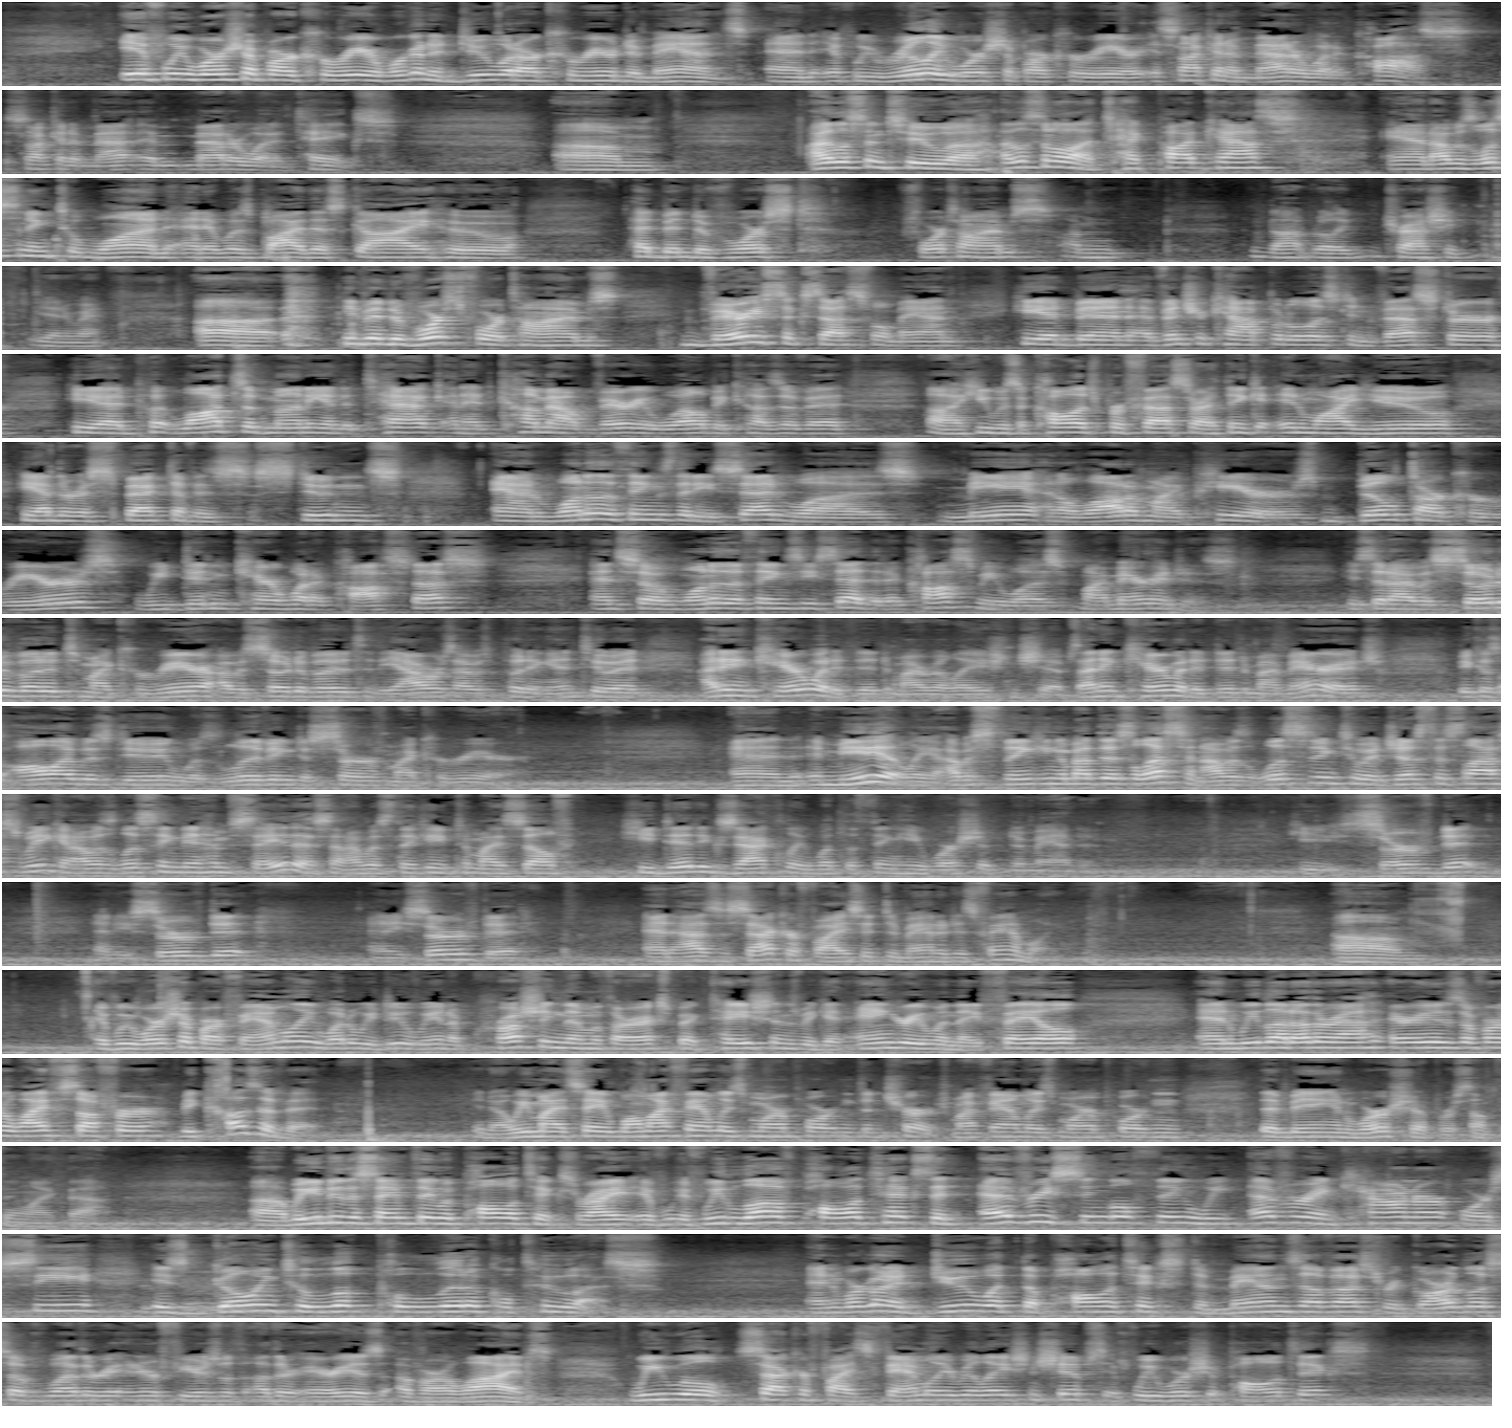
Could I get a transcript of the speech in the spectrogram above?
if we worship our career, we're going to do what our career demands. And if we really worship our career, it's not going to matter what it costs. It's not going to ma- matter what it takes. Um, I listen to uh, I listen to a lot of tech podcasts, and I was listening to one, and it was by this guy who had been divorced four times. I'm not really trashy anyway. Uh, he'd been divorced four times. Very successful man. He had been a venture capitalist investor. He had put lots of money into tech and had come out very well because of it. Uh, he was a college professor, I think, at NYU. He had the respect of his students. And one of the things that he said was, Me and a lot of my peers built our careers. We didn't care what it cost us. And so one of the things he said that it cost me was my marriages. He said, I was so devoted to my career. I was so devoted to the hours I was putting into it. I didn't care what it did to my relationships. I didn't care what it did to my marriage because all I was doing was living to serve my career. And immediately I was thinking about this lesson. I was listening to it just this last week and I was listening to him say this and I was thinking to myself, he did exactly what the thing he worshiped demanded. He served it and he served it and he served it and as a sacrifice, it demanded his family. Um, if we worship our family, what do we do? We end up crushing them with our expectations. We get angry when they fail, and we let other areas of our life suffer because of it. You know, we might say, well, my family's more important than church. My family's more important than being in worship or something like that. Uh, we can do the same thing with politics, right? If, if we love politics, then every single thing we ever encounter or see is going to look political to us. And we're going to do what the politics demands of us, regardless of whether it interferes with other areas of our lives. We will sacrifice family relationships if we worship politics.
